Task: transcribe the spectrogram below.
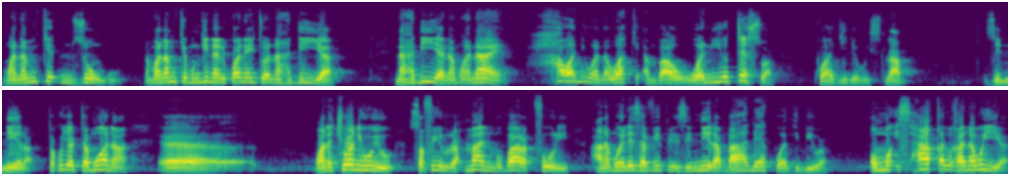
mwanamke mzungu na mwanamke mwingine alikuwa anaitwa nahdia nahdia na mwanaye hawa ni wanawake ambao walioteswa kwa ajili ya uislamu. Zinira. Tutakuja tutamwona uh, mwanachuoni huyu safiru rahman mubarak furi anamweleza vipi zinira baada ya kuadhibiwa. Umu ishaq alghanawiya.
